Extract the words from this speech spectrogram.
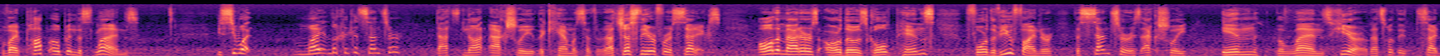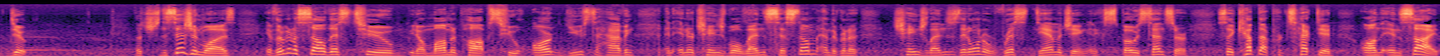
But if I pop open this lens, you see what might look like a sensor? That's not actually the camera sensor. That's just there for aesthetics. All that matters are those gold pins for the viewfinder. The sensor is actually in the lens here. That's what they decided to do. The decision was if they're going to sell this to you know mom and pops who aren't used to having an interchangeable lens system and they're going to change lenses, they don't want to risk damaging an exposed sensor, so they kept that protected on the inside.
